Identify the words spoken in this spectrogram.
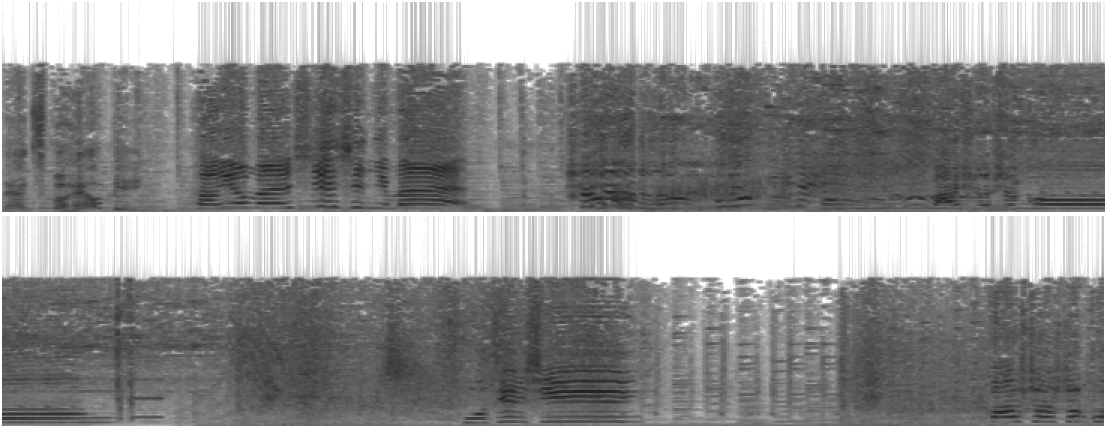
Thanks for helping。朋友们，谢谢你们。发射升空，火箭星发射升空，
